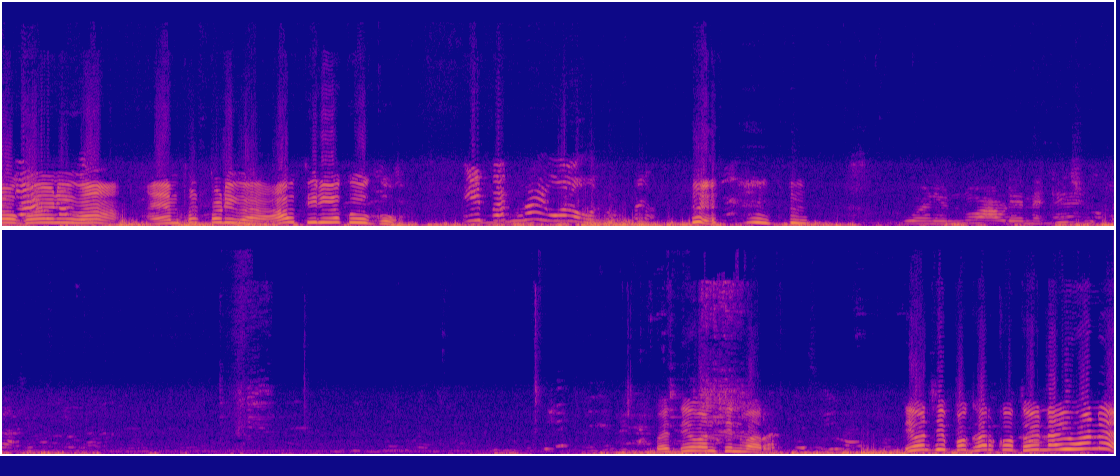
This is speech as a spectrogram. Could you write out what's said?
હલો ગોણી વા એમ થોડી વા આવતી રહી કો કો એ પગ નહીં ઓલો ઓલો પછી દેવનસિંહ વાળો. દેવનસિંહ પગાર કો ધોઈને આવ્યું હોય ને?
